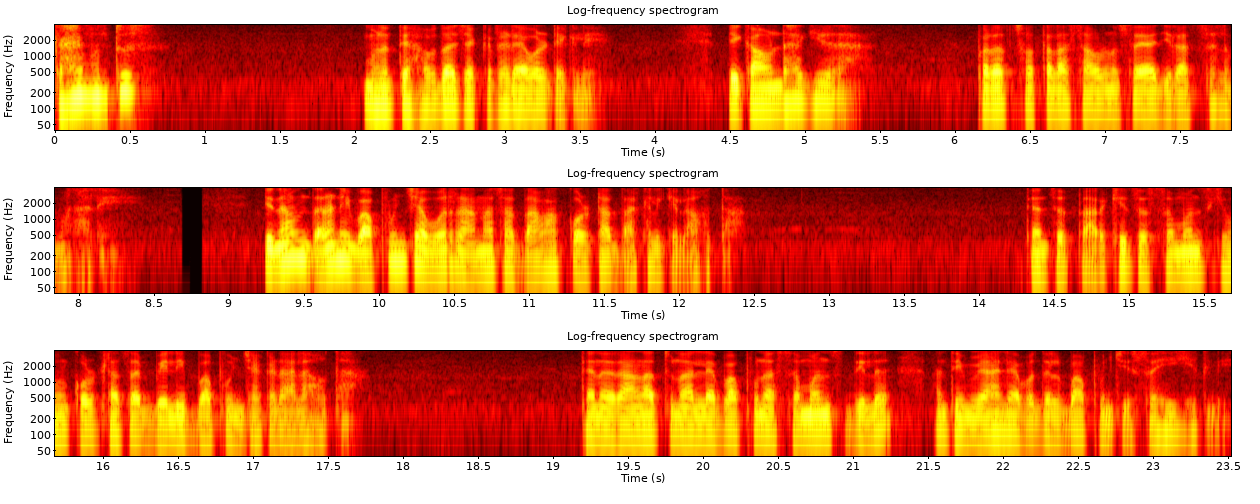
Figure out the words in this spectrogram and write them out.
काय म्हणतोस? म्हणून ते हौदाच्या कठड्यावर टेकले. एक औंढा गिळा. परत स्वतःला सावरून सयाजीला चल म्हणाले. इनामदाराने बापूंच्या वर रानाचा दावा कोर्टात दाखल केला होता. त्यांचं तारखेचं समन्स घेऊन कोर्टाचा बेलीप बापूंच्याकडे आला होता. त्यानं रानातून आल्या बापूंना समन्स दिलं आणि ते मिळाल्याबद्दल बापूंची सही घेतली.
